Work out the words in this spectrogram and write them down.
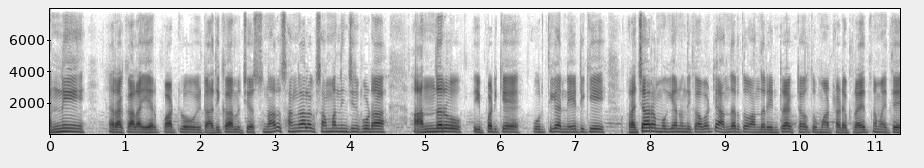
అన్ని రకాల ఏర్పాట్లు ఇటు అధికారులు చేస్తున్నారు. సంఘాలకు సంబంధించి కూడా అందరూ ఇప్పటికే పూర్తిగా నేటికి ప్రచారం ముగియనుంది కాబట్టి అందరితో అందరు ఇంటరాక్ట్ అవుతూ మాట్లాడే ప్రయత్నం అయితే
